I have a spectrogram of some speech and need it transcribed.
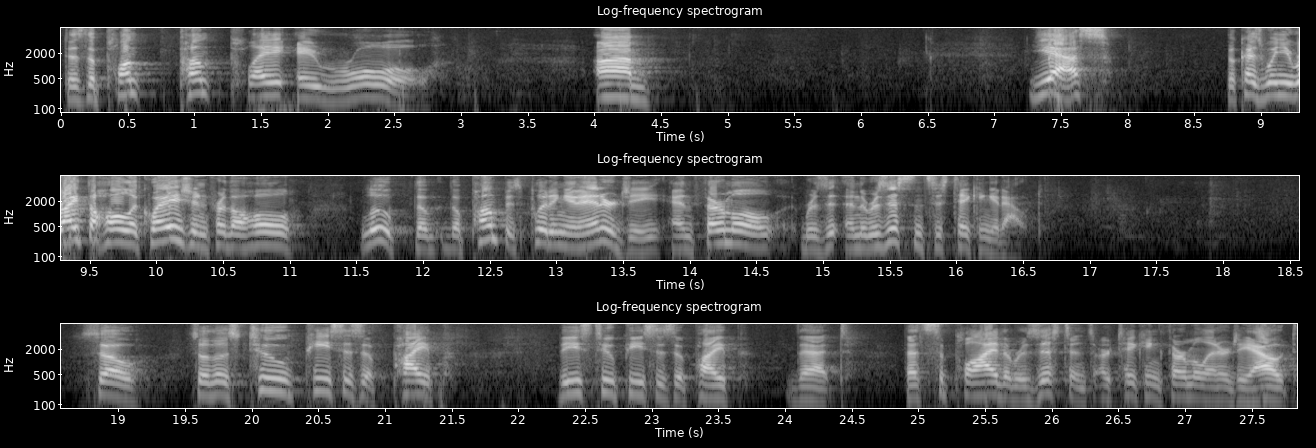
Does the plump, pump play a role? Um, yes, because when you write the whole equation for the whole loop, the, the pump is putting in energy and thermal and the resistance is taking it out. So, so those two pieces of pipe, these two pieces of pipe that, that supply the resistance are taking thermal energy out.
